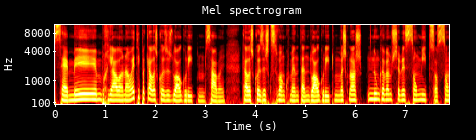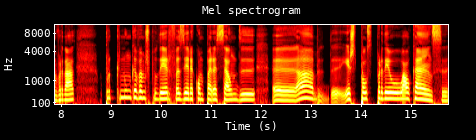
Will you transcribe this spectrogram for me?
se é mesmo real ou não. É tipo aquelas coisas do algoritmo, sabem? Aquelas coisas que se vão comentando do algoritmo, mas que nós nunca vamos saber se são mitos ou se são verdade, porque nunca vamos poder fazer a comparação de uh, ah, este post perdeu alcance.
